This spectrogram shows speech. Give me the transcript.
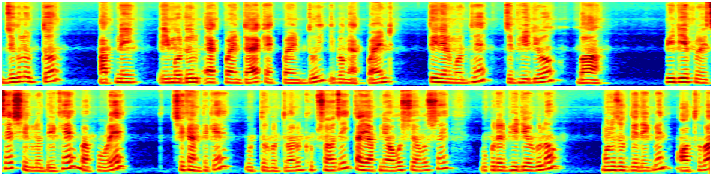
যেগুলো উত্তর আপনি এই মডিউল এক পয়েন্ট এক এক পয়েন্ট দুই এবং এক পয়েন্ট তিনের মধ্যে যে ভিডিও বা পিডিএফ রয়েছে, সেগুলো দেখে বা পড়ে সেখান থেকে উত্তর করতে পারবেন খুব সহজেই। তাই আপনি অবশ্যই অবশ্যই উপরের ভিডিওগুলো মনোযোগ দিয়ে দেখবেন অথবা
